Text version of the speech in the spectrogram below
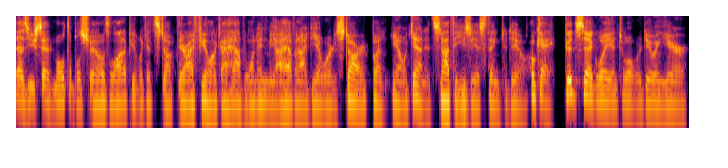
as you said, multiple shows. A lot of people get stuck there. I feel like I have one in me. I have an idea where to start, but you know, again, it's not the easiest thing to do. Okay, good segue into what we're doing here.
